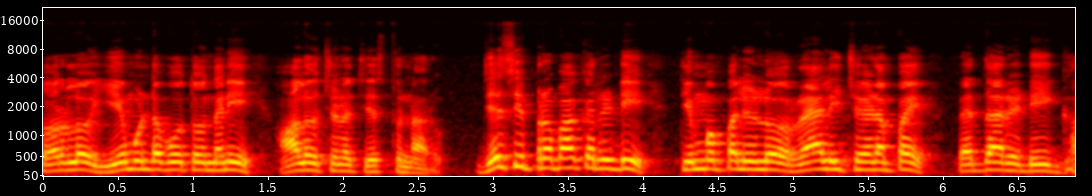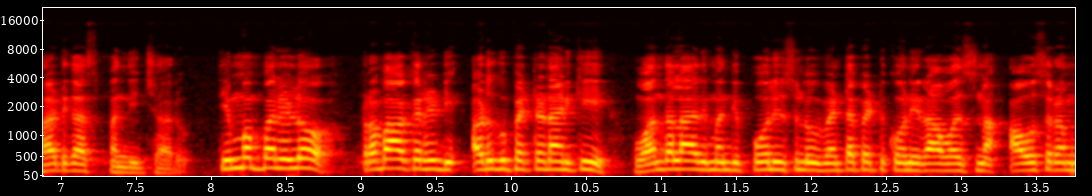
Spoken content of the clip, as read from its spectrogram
త్వరలో ఏముండబోతోందని ఆలోచన చేస్తున్నారు. జేసీ ప్రభాకర్ రెడ్డి తిమ్మపల్లిలో ర్యాలీ చేయడంపై పెద్దారెడ్డి ఘాటుగా స్పందించారు. తిమ్మపల్లిలో ప్రభాకర్ రెడ్డి అడుగు పెట్టడానికి వందలాది మంది పోలీసులు వెంట పెట్టుకొని రావాల్సిన అవసరం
